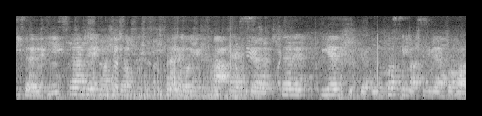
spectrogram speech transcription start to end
historyki. Sprawdźcie, jak macie to kategorii AS4. Pierwszy Piotr Jutkowski, Maksymilian Kowal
